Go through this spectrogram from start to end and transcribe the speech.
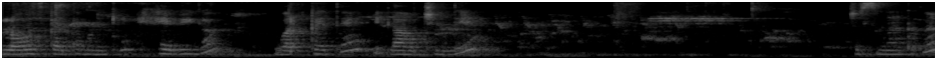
బ్లౌజ్కి అయితే మనకి హెవీగా వర్క్ అయితే ఇలా వచ్చింది. చూస్తున్నారు కదా.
